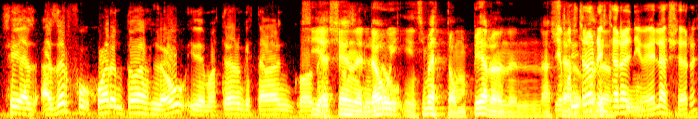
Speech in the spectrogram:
Sí, a- ayer jugaron todas low y demostraron que estaban con. Sí, ayer en el low y encima estompearon en ayer. ¿Demostraron estar al nivel ayer?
